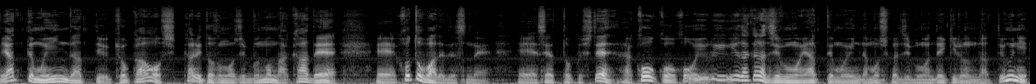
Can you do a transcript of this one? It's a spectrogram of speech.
やってもいいんだっていう許可をしっかりとその自分の中で、えー、言葉でですね、えー、説得して、こうこうこういう理由だから自分はやってもいいんだ、もしくは自分はできるんだっていうふうに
